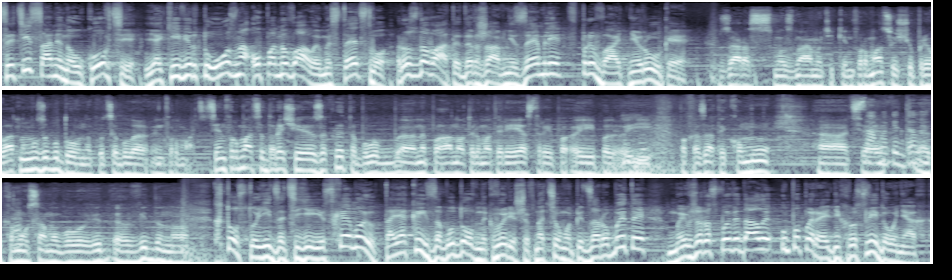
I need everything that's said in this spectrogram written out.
це ті самі науковці, які віртуозно опанували мистецтво роздавати державні землі в приватні руки. Зараз ми знаємо тільки інформацію, що приватному забудовнику це була інформація. Ця інформація, до речі, закрита. Було б е, непогано отримати реєстри і, і, і показати, кому е, ця Саме віддали, е, кому так? саме було від, віддано. Хто стоїть за цією схемою та який забудовник вирішив на цьому підзаробити, ми вже розповідали у попередніх розслідуваннях.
